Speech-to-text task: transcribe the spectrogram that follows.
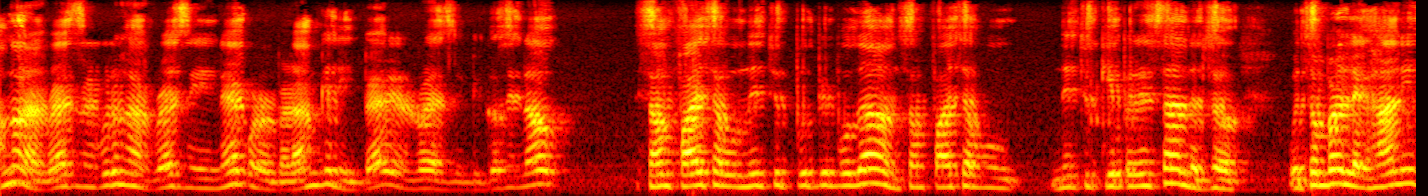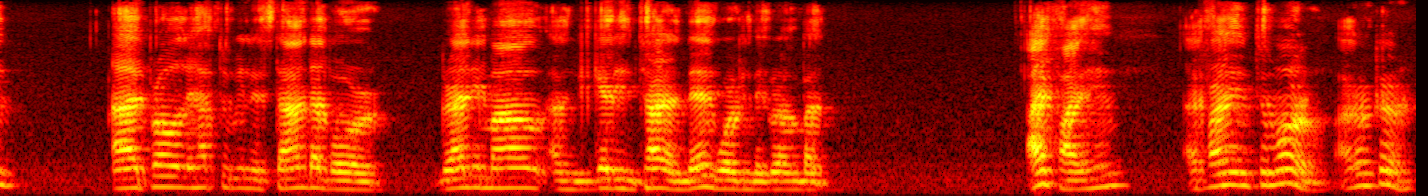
I'm not a wrestler. We don't have wrestling in Ecuador, but I'm getting better in wrestling because you know, some fights I will need to put people down. Some fights I will need to keep it in stand up. So with somebody like Rani, I probably have to be in a stand up or grind him out and get him tired and then work in the ground. But I fight him. I fight him tomorrow. I don't care.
